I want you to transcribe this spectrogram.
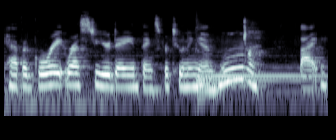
Have a great rest of your day and thanks for tuning in. Mwah. Bye.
